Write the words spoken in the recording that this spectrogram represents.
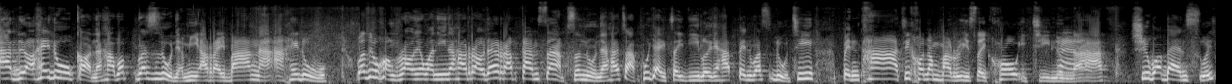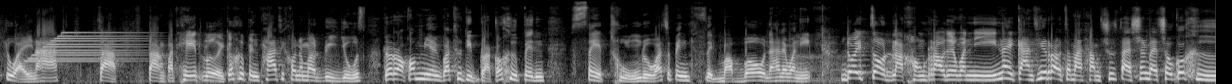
อะเดี๋ยวให้ดูก่อนนะคะ ว่าวัสดุเนี่ยมีอะไรบ้างนะอะให้ดู วัสดุของเราในวันนี้นะคะ เราได้รับการสนับสนุนนะคะ จากผู้ใหญ่ใจดีเลยนะคะ เป็นวัสดุที่เป็นผ้าที่เขานำมารีไซเคิลอีกทีหนึ่งนะคะค่ะชื่อว่าแบรนด์สวยๆนะคะจาก ต่างประเทศเลย ก็คือเป็นผ้าที่เขานำมา reuse แล้วเราก็มีวัตถุดิบหลักก็คือเป็นเศษถุงหรือว่าจะเป็นเศษบับเบิลนะคะในวันนี้ โดยโจทย์หลักของเราในวันนี้ในการที่เราจะมาทำชุดแฟชั่นแบทเทิลก็คือ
